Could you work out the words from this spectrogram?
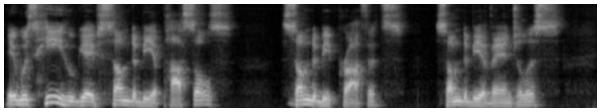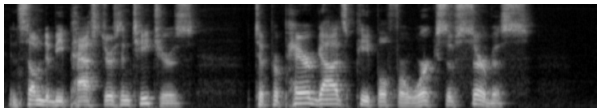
It was he who gave some to be apostles, some to be prophets, some to be evangelists, and some to be pastors and teachers to prepare God's people for works of service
